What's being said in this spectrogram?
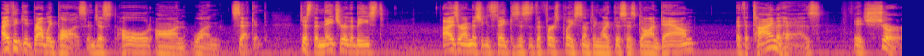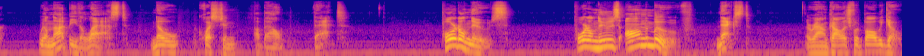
I think you'd probably pause and just hold on one second. Just the nature of the beast. Eyes are on Michigan State because this is the first place something like this has gone down. At the time it has, it sure will not be the last. No question about that. Portal news. Portal news on the move. Next, around college football we go.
